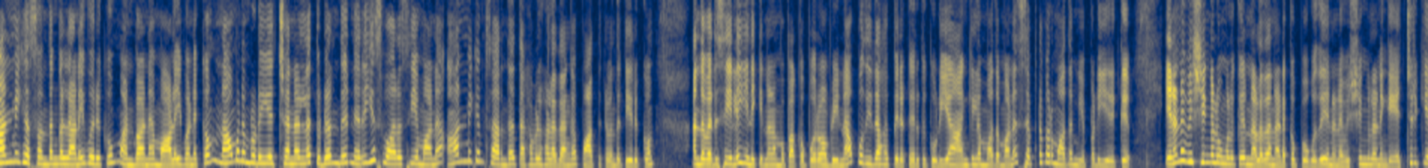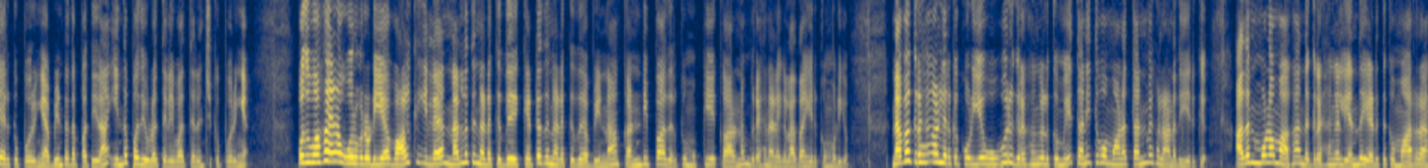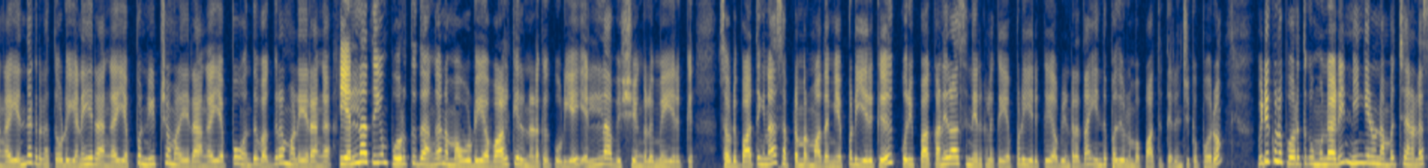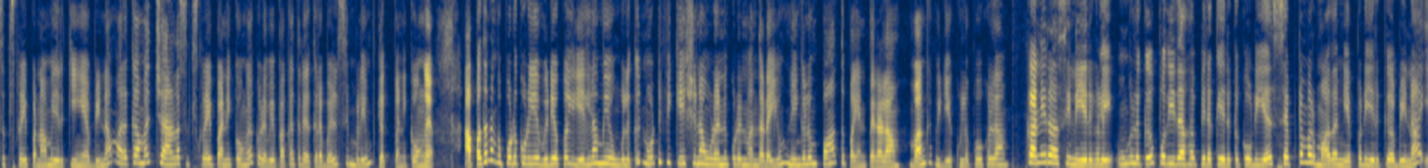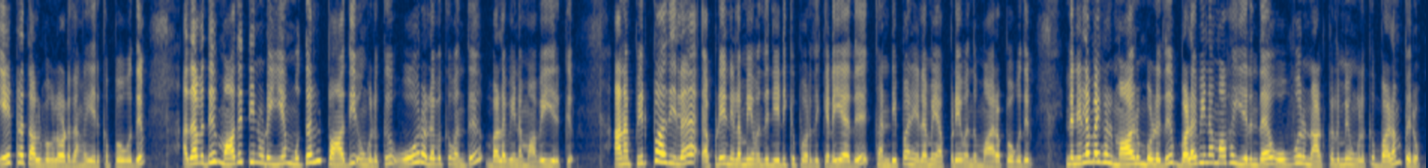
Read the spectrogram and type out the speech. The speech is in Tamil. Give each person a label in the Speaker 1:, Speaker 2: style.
Speaker 1: ஆன்மீக சொந்தங்கள் அனைவருக்கும் அன்பான மாலை வணக்கம். நாம் நம்மளுடைய சேனலில் தொடர்ந்து நிறைய சுவாரஸ்யமான ஆன்மீகம் சார்ந்த தகவல்களை தாங்க பார்த்துட்டு வந்துட்டு இருக்கோம். அந்த வரிசையில் இன்றைக்கி என்ன நம்ம பார்க்க போகிறோம் அப்படின்னா புதிதாக பிறக்க இருக்கக்கூடிய ஆங்கில மாதமான செப்டம்பர் மாதம் எப்படி இருக்குது என்னென்ன விஷயங்கள் உங்களுக்கு நல்லதாக நடக்க போகுது? என்னென்ன விஷயங்களை நீங்கள் எச்சரிக்கையாக இருக்க போகிறீங்க அப்படின்றத பற்றி தான் இந்த பதிவில் தெளிவாக தெரிஞ்சுக்க போகிறீங்க பொதுவாக ஒருவருடைய வாழ்க்கையில் நல்லது நடக்குது கெட்டது நடக்குது அப்படின்னா கண்டிப்பாக அதற்கு முக்கிய காரணம் கிரக நிலைகளாக தான் இருக்க முடியும். நவ கிரகங்களில் இருக்கக்கூடிய ஒவ்வொரு கிரகங்களுக்குமே தனித்துவமான தன்மைகளானது இருக்குது அதன் மூலமாக அந்த கிரகங்கள் எந்த இடத்துக்கு மாறுறாங்க எந்த கிரகத்தோடு இணையிறாங்க எப்போ நீட்சம் அடைகிறாங்க எப்போ வந்து வக்ரம் அடைகிறாங்க எல்லாத்தையும் பொறுத்து தாங்க நம்மளுடைய வாழ்க்கையில் நடக்கக்கூடிய எல்லா விஷயங்களுமே இருக்குது ஸோ அப்படி பார்த்தீங்கன்னா செப்டம்பர் மாதம் எப்படி இருக்குது குறிப்பாக கனிராசி நேர்களுக்கு எப்படி இருக்குது அப்படின்றது தான் இந்த பதிவில் நம்ம பார்த்து தெரிஞ்சுக்க போகிறோம் வீடியோக்குள்ளே போகிறதுக்கு முன்னாடி நீங்கள் இன்னும் நம்ம சேனலை சப்ஸ்கிரைப் பண்ணாமல் இருக்கீங்க அப்படின்னா மறக்காமல் சேனலை சப்ஸ்கிரைப் பண்ணிக்கோங்க. கூடவே பக்கத்தில் இருக்கிற பெல் சிம்பிளையும் கிளிக் பண்ணிக்கோங்க. அப்போ தான் நாங்கள் போடக்கூடிய வீடியோக்கள் எல்லாமே உங்களுக்கு நோட்டிஃபிகேஷனாக உடனுக்குடன் வந்தடையும். நீங்களும் பார்த்து பயன்பெறலாம். வாங்க வீடியோக்குள்ளே போகலாம். கனிராசி நேர்களே உங்களுக்கு புதிதாக பிறக்க இருக்கக்கூடிய செப்டம்பர் மாதம் எப்படி இருக்குது அப்படின்னா ஏற்றத்தாழ்வுகளோட தாங்க இருக்க போகுது. அதாவது மாதத்தினுடைய முதல் பாதி உங்களுக்கு ஓரளவுக்கு வந்து பலவீனமாகவே இருக்குது ஆனால் பிற்பாதியில் அப்படியே நிலைமையை வந்து நீடிக்க போகிறது கிடையாது. கண்டிப்பாக நிலைமை அப்படியே வந்து மாறப்போகுது. இந்த நிலைமைகள் மாறும் பொழுது பலவீனமாக இருந்த ஒவ்வொரு நாட்களுமே உங்களுக்கு பலம் பெறும்.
